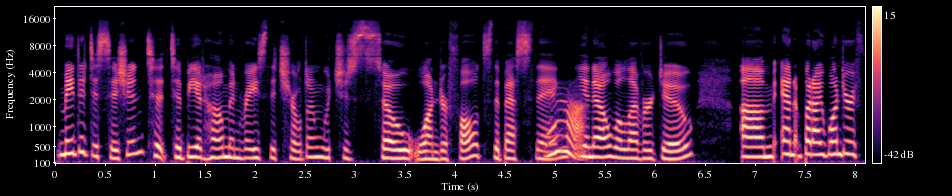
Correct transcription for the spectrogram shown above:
made a decision to, to be at home and raise the children, which is so wonderful. It's the best thing, yeah. you know, we'll ever do. Um, and but I wonder if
